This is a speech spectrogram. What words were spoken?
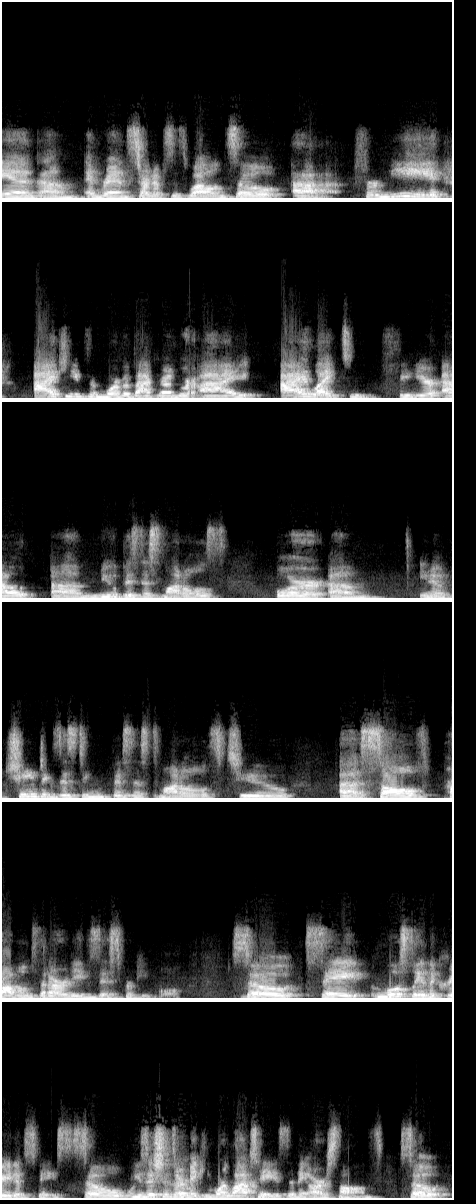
and um, and ran startups as well. And so uh, for me, I came from more of a background where I I like to figure out um, new business models or um, you know change existing business models to uh, solve problems that already exist for people. So, say mostly in the creative space. So, musicians are making more lattes than they are songs. So,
